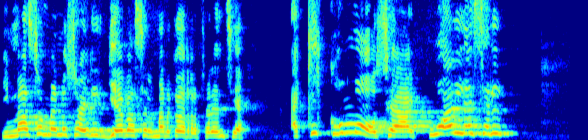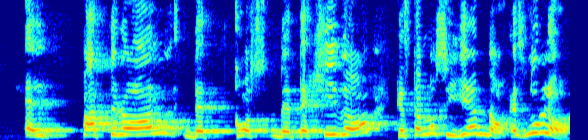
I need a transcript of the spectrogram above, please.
y más o menos ahí llevas el marco de referencia. Aquí, ¿cómo? O sea, ¿cuál es el, el patrón de, de tejido que estamos siguiendo? Es nulo.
